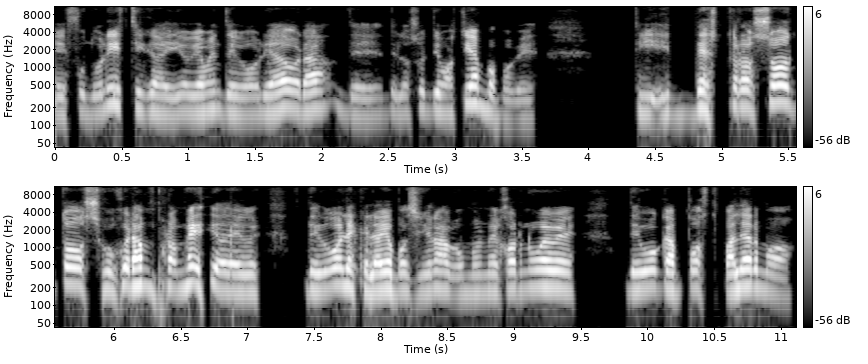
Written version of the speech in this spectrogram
eh, futbolística y obviamente goleadora de, los últimos tiempos, porque destrozó todo su gran promedio de, goles que lo había posicionado como el mejor 9 de Boca post Palermo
